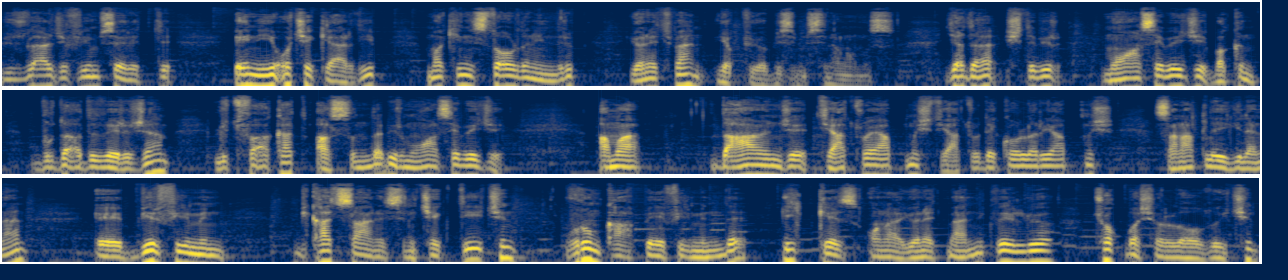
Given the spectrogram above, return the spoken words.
yüzlerce film seyretti en iyi o çeker deyip makinisti oradan indirip yönetmen yapıyor bizim sinemamız. Ya da işte bir muhasebeci bakın burada adı vereceğim Lütfü Akat aslında bir muhasebeci ama daha önce tiyatro yapmış tiyatro dekorları yapmış sanatla ilgilenen e, bir filmin birkaç sahnesini çektiği için Vurun Kahpeye filminde ilk kez ona yönetmenlik veriliyor. Çok başarılı olduğu için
